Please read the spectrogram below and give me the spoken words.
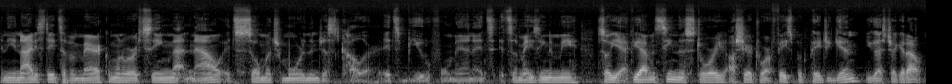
In the United States of America, when we're seeing that now, it's so much more than just color. It's beautiful, man. It's it's amazing to me. So yeah, if you haven't seen this story, I'll share it to our Facebook page again. You guys check it out.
